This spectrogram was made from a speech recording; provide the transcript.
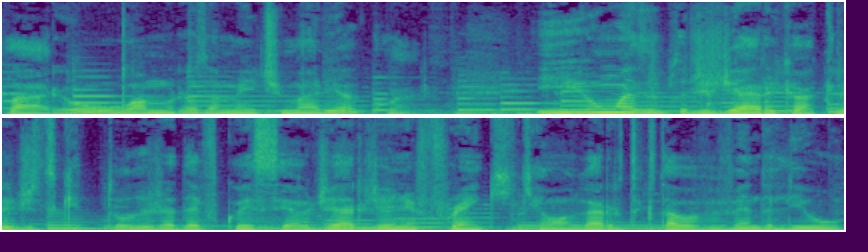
Clara ou amorosamente Maria Clara. E um exemplo de diário que eu acredito que todos já devem conhecer é o diário de Anne Frank, que é uma garota que estava vivendo ali o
